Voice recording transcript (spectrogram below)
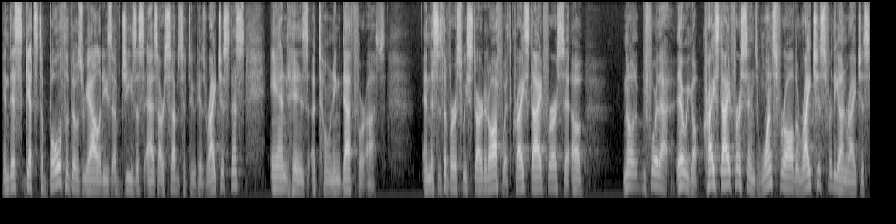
And this gets to both of those realities of Jesus as our substitute, his righteousness and his atoning death for us. And this is the verse we started off with. Christ died for our sin. Oh, no, before that, there we go. Christ died for our sins once for all, the righteous for the unrighteous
